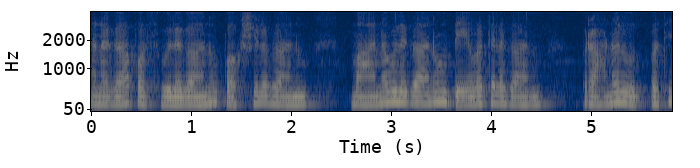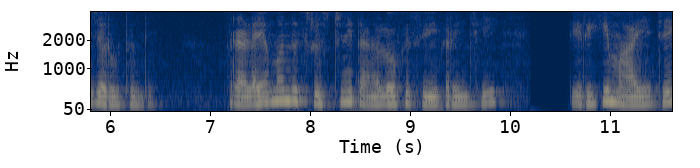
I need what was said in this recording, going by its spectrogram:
అనగా పశువులుగాను పక్షులుగాను మానవులుగాను దేవతలుగాను ప్రాణుల ఉత్పత్తి జరుగుతుంది. ప్రళయమందు సృష్టిని తనలోకి స్వీకరించి తిరిగి మాయచే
